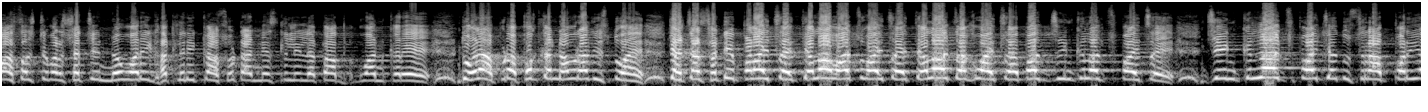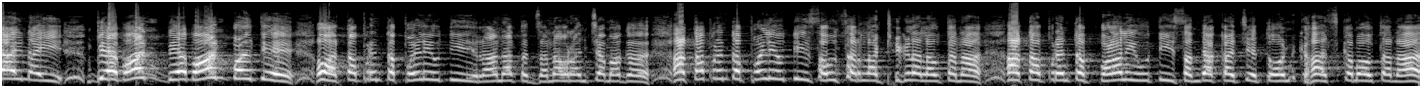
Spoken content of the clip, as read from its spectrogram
पासष्ट वर्षाची नऊवारी घातलेली कासोटा नेसलेली लता भगवान करे डोळ्या पुढे फक्त नवरा दिसतोय. त्याच्यासाठी पळायचंय त्याला वाचवायचंय त्याला जगवायचंय बस जिंकलंच पाहिजे. जिंकलंच पाहिजे दुसरा पर्याय नाही. बेभान बेभान पळते. हो आतापर्यंत पळली होती रानात जनावरांच्या माग. आतापर्यंत पळली होती संसारला ठिगळा लावताना. आतापर्यंत पळाली होती संध्याकाळचे तोंड घास कमावताना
